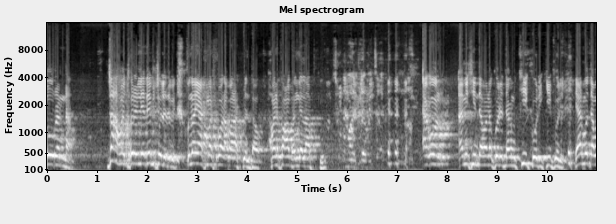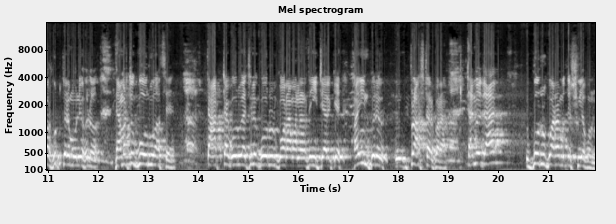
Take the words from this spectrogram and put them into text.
দৌড়ান না। যা হয় ধরে নিয়ে দেবে চলে দেবে। পুনঃ এক মাস পর আবার আসবেন তাও। মানে পা ভেঙে লাভ কি? এখন আমি চিন্তা ভাবনা করে দেখুন, কি করি কি করি? এর মধ্যে আমার হুট করে মনে হলো যে আমার তো গরু আছে। চারটা গরু আছিল, গরুর গড়া বানানোতে ইটারকে ফাইন করে প্লাস্টার করা। তা আমিও যা, গরুর গড়ার মধ্যে শুয়ে পড়ল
